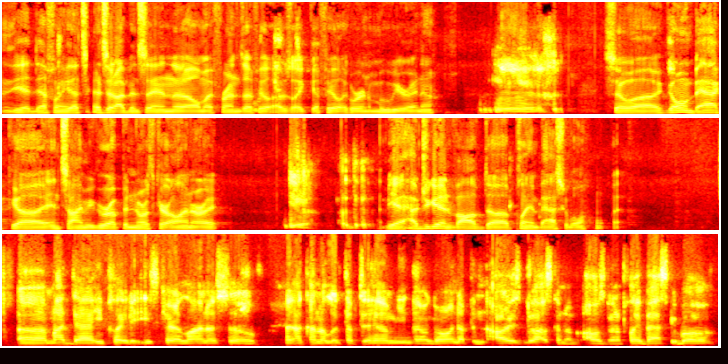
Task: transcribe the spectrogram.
Yeah, definitely. That's that's what I've been saying to all my friends. I feel I was like I feel like we're in a movie right now. Yeah. So uh, going back uh, in time, you grew up in North Carolina, right? Yeah, I did. Yeah, how'd you get involved uh, playing basketball? Uh, my dad, he played at East Carolina, so I kind of looked up to him. You know, growing up, and I always knew I was gonna, I was gonna play basketball.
